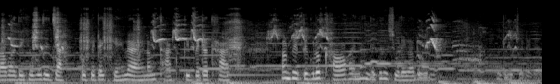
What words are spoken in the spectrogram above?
বাবা দেখে বলছে যা পেঁপেটা খেয়ে না। আমি থাক পেঁপেটা থাক। কারণ পেঁপেগুলো খাওয়া হয় না দেখে চলে গেল চলে গেছে।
